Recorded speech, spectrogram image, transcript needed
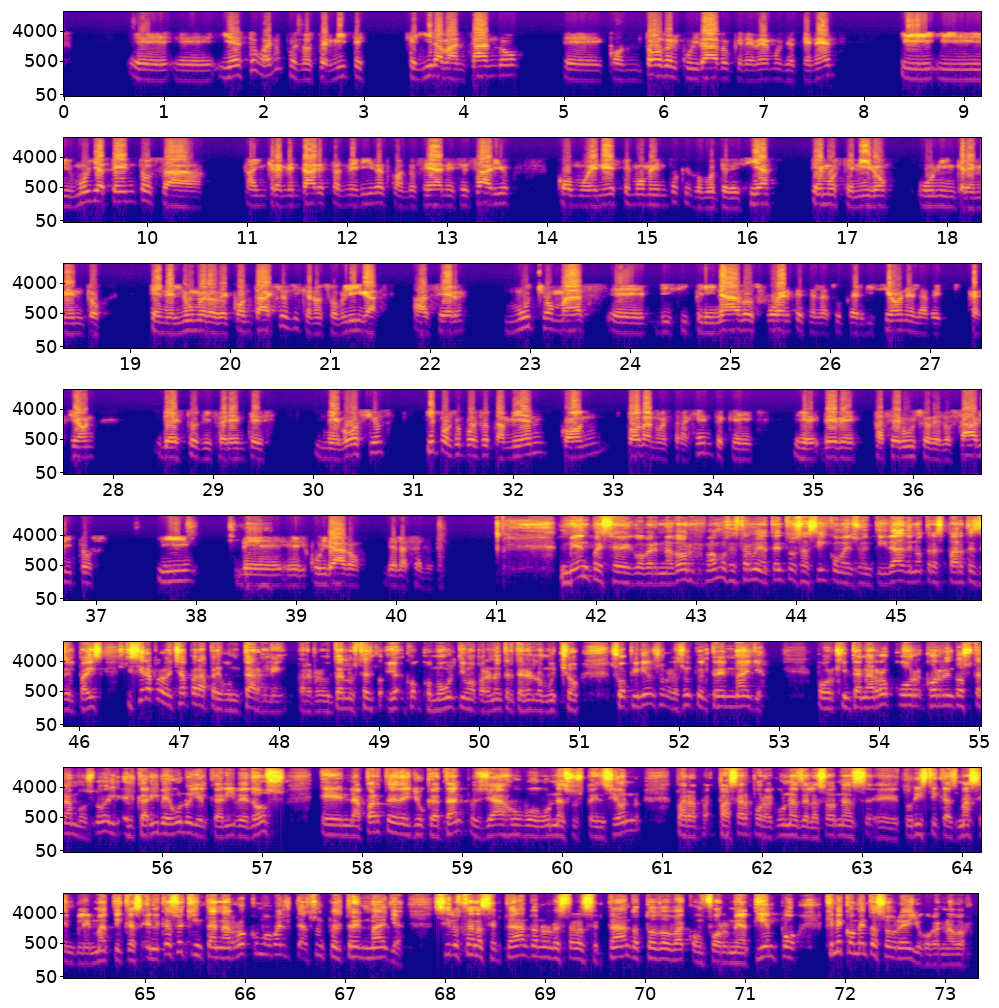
eh, eh, y esto, bueno, pues nos permite seguir avanzando eh, con todo el cuidado que debemos de tener y, muy atentos a, a, incrementar estas medidas cuando sea necesario, como en este momento que, como te decía, hemos tenido un incremento en el número de contagios y que nos obliga a ser mucho más eh, disciplinados, fuertes en la supervisión, en la verificación de estos diferentes negocios y por supuesto también con toda nuestra gente que eh, debe hacer uso de los hábitos y del cuidado de la salud. Bien, pues eh, gobernador, vamos a estar muy atentos así como en su entidad en otras partes del país. Quisiera aprovechar para preguntarle, para preguntarle a usted como último, para no entretenerlo mucho, su opinión sobre el asunto del tren Maya. Por Quintana Roo corren dos tramos, ¿no? El, Caribe 1 y el Caribe 2. En la parte de Yucatán, pues ya hubo una suspensión para pasar por algunas de las zonas eh, turísticas más emblemáticas. En el caso de Quintana Roo, ¿cómo va el asunto del tren Maya? ¿Sí lo están aceptando, no lo están aceptando? ¿Todo va conforme a tiempo? ¿Qué me comenta sobre ello, gobernador?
